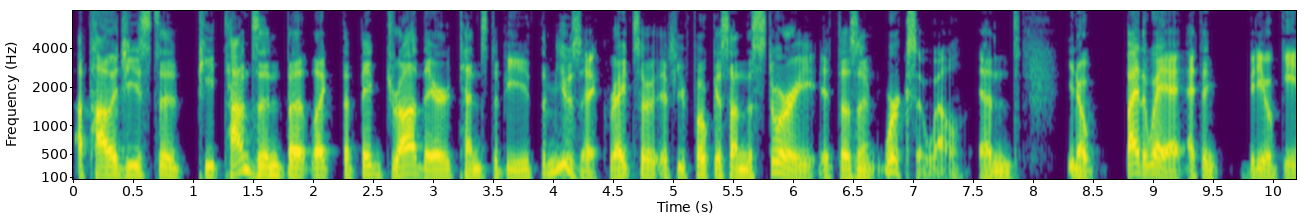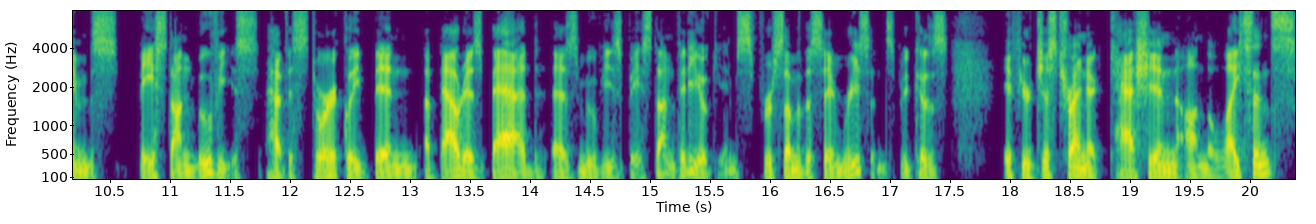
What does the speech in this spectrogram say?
apologies to Pete Townshend, but like the big draw there tends to be the music, right? So if you focus on the story, it doesn't work so well. And, you know, by the way, I, I think video games based on movies have historically been about as bad as movies based on video games for some of the same reasons. Because if you're just trying to cash in on the license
